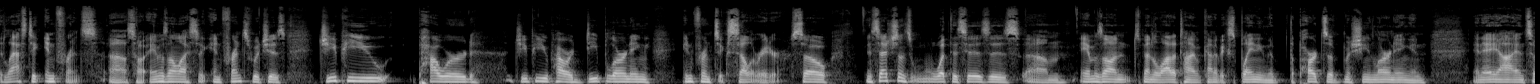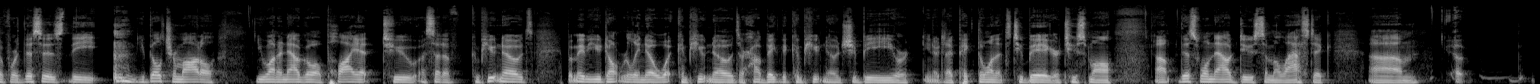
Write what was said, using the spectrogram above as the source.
Elastic Inference. Uh, so Amazon Elastic Inference, which is GPU powered GPU powered deep learning inference accelerator. So essentially, what this is is um, Amazon spent a lot of time kind of explaining the, the parts of machine learning and and AI and so forth. This is the you built your model you want to now go apply it to a set of compute nodes, but maybe you don't really know what compute nodes or how big the compute node should be, or you know, did I pick the one that's too big or too small? Uh, this will now do some elastic. Um,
